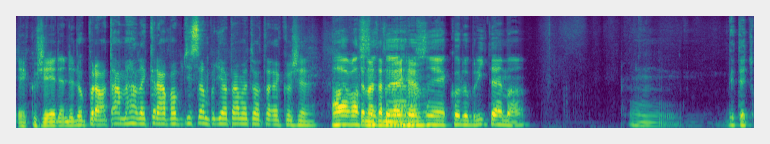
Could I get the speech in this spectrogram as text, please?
Jakože jeden jde doprava, tam, hele, kráva, pojď sem podívat, tam je to, to jakože... Ale vlastně to je hrozně jako dobrý téma. Vy teď,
